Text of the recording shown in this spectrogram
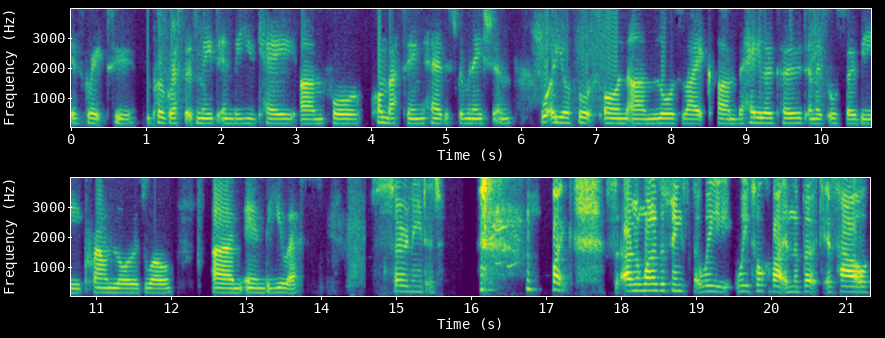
is great too. Progress that's made in the UK um, for combating hair discrimination. What are your thoughts on um, laws like um, the Halo Code and there's also the Crown Law as well um, in the US? So needed. like so, I mean one of the things that we we talk about in the book is how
